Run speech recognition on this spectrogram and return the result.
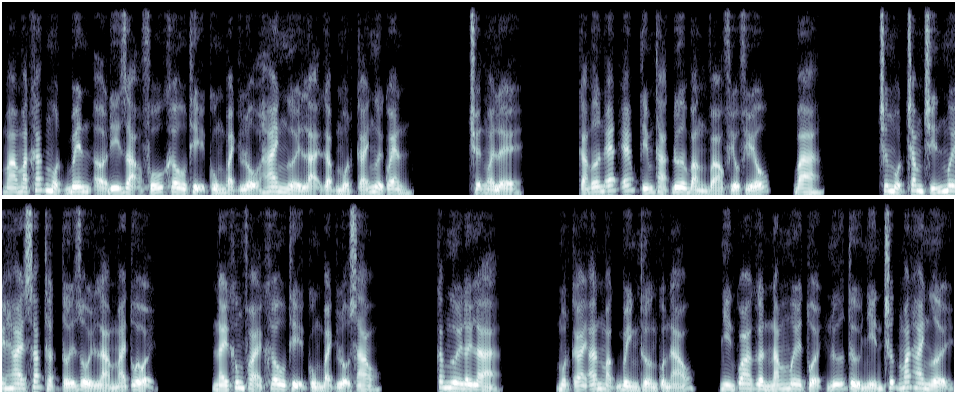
Mà mặt khác một bên ở đi dạo phố khâu thị cùng bạch lộ hai người lại gặp một cái người quen. Chuyện ngoài lề. Cảm ơn SF tím thạc đưa bằng vào phiếu phiếu. 3 chương 192 xác thật tới rồi làm mai tuổi. Này không phải khâu thị cùng bạch lộ sao? Các ngươi đây là một cái ăn mặc bình thường quần áo, nhìn qua gần 50 tuổi nữ tử nhìn trước mắt hai người,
